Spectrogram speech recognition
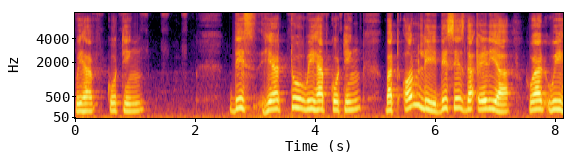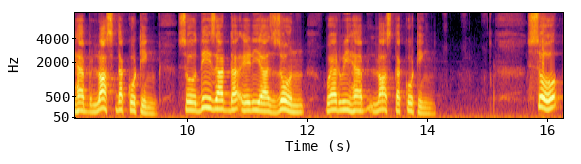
we have coating this here too we have coating, but only this is the area where we have lost the coating. So, these are the area zone where we have lost the coating. So,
